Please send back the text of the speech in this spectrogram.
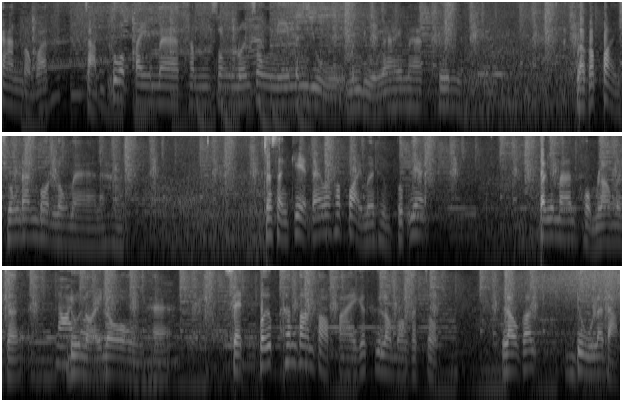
การแบบว่าจับตัวไปมาทำทรงน้นทรงนี้มันอยู่ มันอยู่ง่ายมากขึ้น แล้วก็ปล่อยช่วงด้านบนลงมานะครับ จะสังเกตได้ว่าพอปล่อยมาถึงปุ๊บเนี่ย ปริมาณผมเรามันจะดูน้อยลงฮะ เสร็จปุ๊บขั้นตอนต่อไปก็คือเรามองกระจก เราก็ดูระดับ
